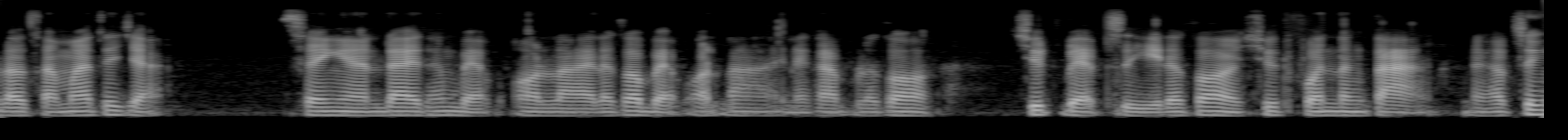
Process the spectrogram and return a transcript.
เราสามารถที่จะใช้งานได้ทั้งแบบออนไลน์ แล้วก็แบบออนไลน์นะครับ แล้วก็ชุดแบบสีแล้วก็ชุดฟอนต์ต่างๆ นะครับ ซึ่ง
